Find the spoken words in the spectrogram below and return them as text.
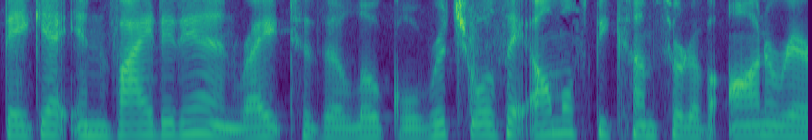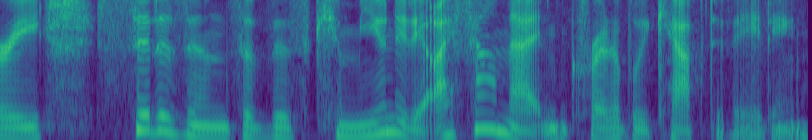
they get invited in right to the local rituals they almost become sort of honorary citizens of this community i found that incredibly captivating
